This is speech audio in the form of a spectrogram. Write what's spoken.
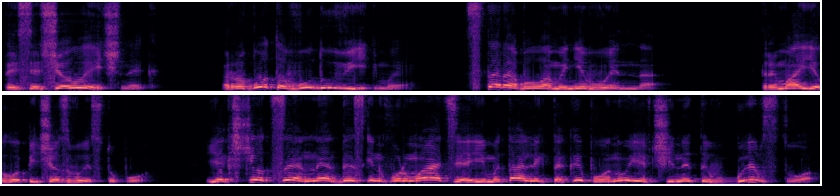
Тисячоличник. Робота вуду відьми. Стара була мені винна. Тримай його під час виступу. Якщо це не дезінформація і метальник таки планує вчинити вбивство,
